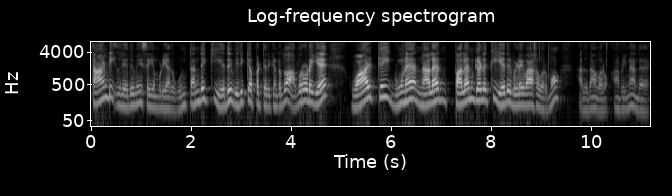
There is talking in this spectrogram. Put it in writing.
தாண்டி இதில் எதுவுமே செய்ய முடியாது. உன் தந்தைக்கு எது விதிக்கப்பட்டிருக்கின்றதோ அவருடைய வாழ்க்கை குண நலன் பலன்களுக்கு எது விளைவாக வருமோ அதுதான் வரும் அப்படின்னு அந்த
